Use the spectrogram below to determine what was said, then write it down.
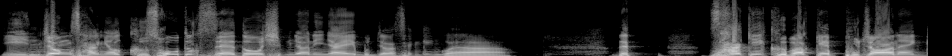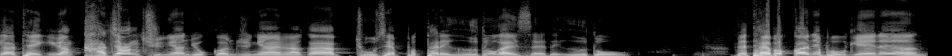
이 인정상여 그 소득세도 10년 이냐의 문제가 생긴 거야. 근데 사기 그 밖에 부정한 행위가 되기 위한 가장 중요한 요건 중에 하나가 조세 포탈에 의도가 있어야 돼. 의도. 근데 대법관이 보기에는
